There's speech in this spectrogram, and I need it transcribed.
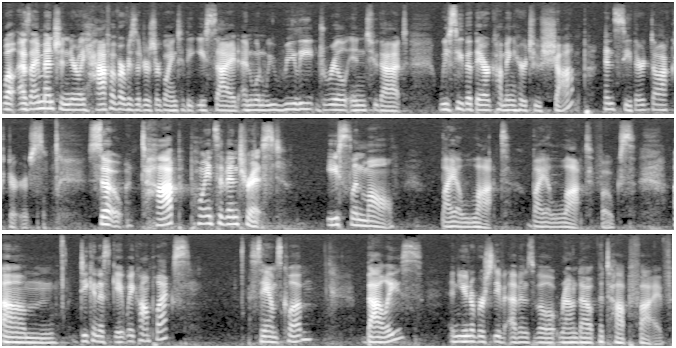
Well, as I mentioned, nearly half of our visitors are going to the east side, and when we really drill into that, we see that they are coming here to shop and see their doctors. So, top points of interest Eastland Mall, by a lot, by a lot, folks. Um, Deaconess Gateway Complex, Sam's Club, Bally's, and University of Evansville round out the top five.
